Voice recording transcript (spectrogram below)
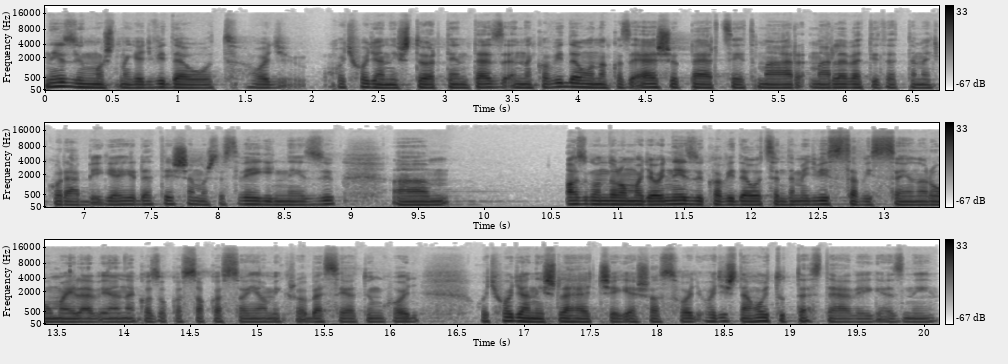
Nézzünk most meg egy videót, hogy, hogy hogyan is történt ez. Ennek a videónak az első percét már, már levetítettem egy korábbi igehirdetésen, most ezt végignézzük. Um, azt gondolom, hogy ahogy nézzük a videót, szerintem így vissza-vissza jön a római levélnek azok a szakaszai, amikről beszéltünk, hogy, hogy hogyan is lehetséges az, hogy, hogy Isten hogy tudta ezt elvégezni.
